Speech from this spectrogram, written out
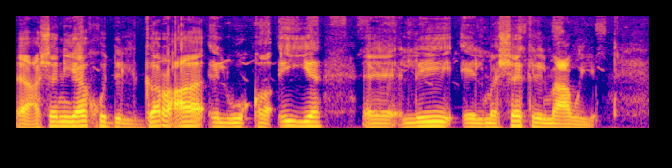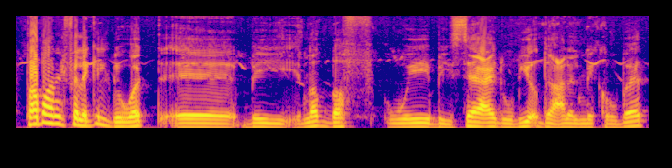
آه، عشان ياخد الجرعة الوقائية آه، للمشاكل المعوية. طبعا الفلاجيل دوت آه، بينظف وبيساعد وبيقضي على الميكروبات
